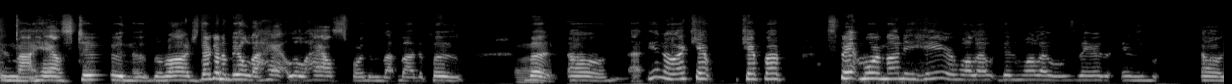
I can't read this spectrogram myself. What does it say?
in my house too in the garage. They're going to build a ha- little house for them by, by the pool. Uh, but uh, you know, I kept kept up, spent more money here while I than while I was there in uh,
